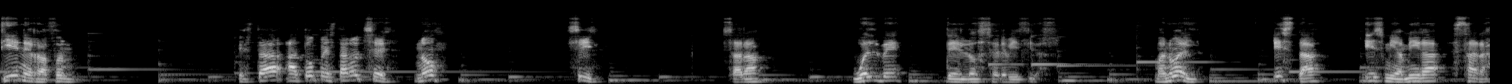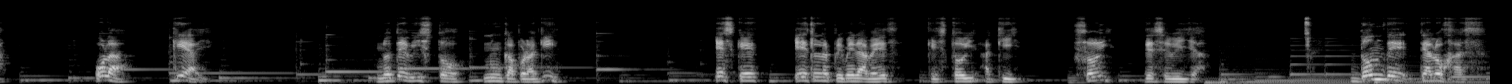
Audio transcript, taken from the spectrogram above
Tiene razón. ¿Está a tope esta noche? ¿No? Sí. Sara vuelve de los servicios. Manuel, esta es mi amiga Sara. Hola, ¿qué hay? No te he visto nunca por aquí. Es que es la primera vez que estoy aquí. Soy de Sevilla. ¿Dónde te alojas?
